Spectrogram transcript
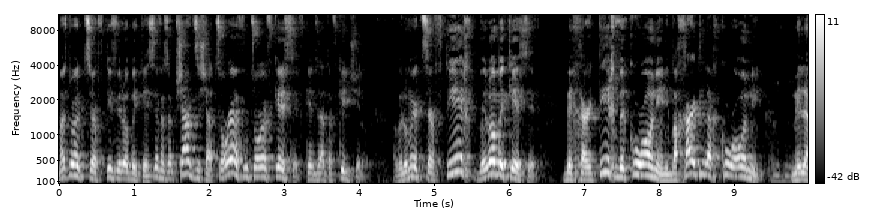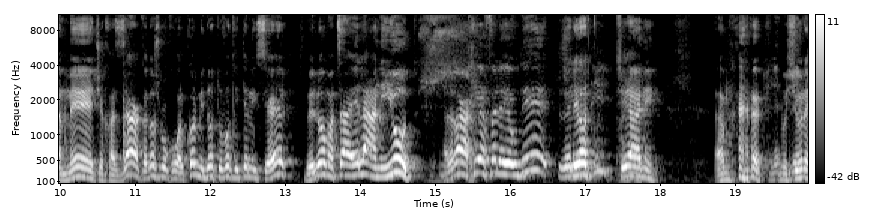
מה זאת אומרת צרפתיך ולא בכסף? אז הפשט זה שהצורף הוא צורף כסף, כן, זה התפקיד שלו. אבל הוא אומר צרפתיך ולא בכסף, בחרתיך בכור עוני, אני בחרתי לך כור עוני. מלמד שחזר הקדוש ברוך הוא על כל מידות טובות ליתן לישראל, ולא מצא אלא עניות. הדבר הכי יפה ליהודי זה להיות, שיהיה עני. משונה.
